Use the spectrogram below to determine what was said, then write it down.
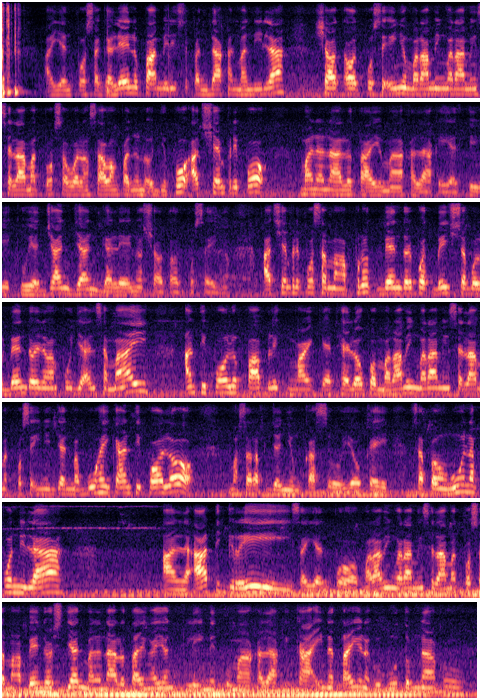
Ayan po sa Galeno Family sa Pandakan, Manila. Shout out po sa inyo. Maraming maraming salamat po sa walang sawang panonood nyo po. At syempre po, mananalo tayo mga kalaki. At Kuya Jan Jan Galeno, shout out po sa inyo. At syempre po sa mga fruit vendor po at vegetable vendor naman po dyan sa may Antipolo Public Market. Hello po, maraming maraming salamat po sa inyo dyan. Mabuhay ka Antipolo. Masarap dyan yung kasoy. Okay. Sa pangunguna po nila, Ala Ate Grace. Ayan po. Maraming maraming salamat po sa mga vendors dyan. Mananalo tayo ngayon. Claim it po mga kalaki. Kain na tayo. Nagugutom na ako.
